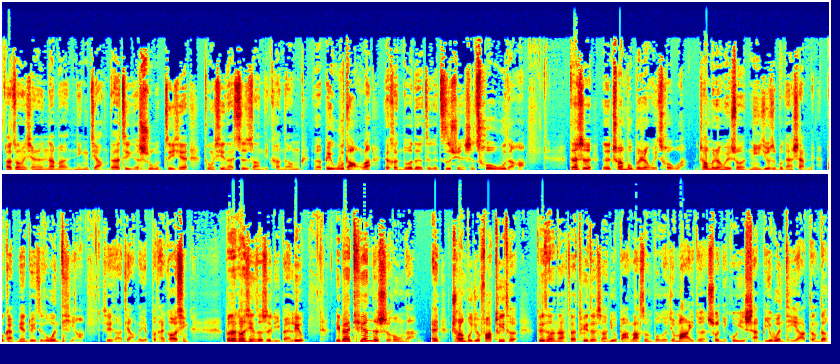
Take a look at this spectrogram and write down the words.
他总统先生，那么您讲的这个数这些东西呢，事实上你可能呃被误导了，有很多的这个资讯是错误的哈。但是，呃，川普不认为错误啊，川普认为说你就是不敢闪面，不敢面对这个问题啊，所以他讲的也不太高兴。不太高兴，这是礼拜六，礼拜天的时候呢，哎，川普就发推特，推特呢在推特上就把拉斯芬伯格就骂一顿，说你故意闪避问题啊等等。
